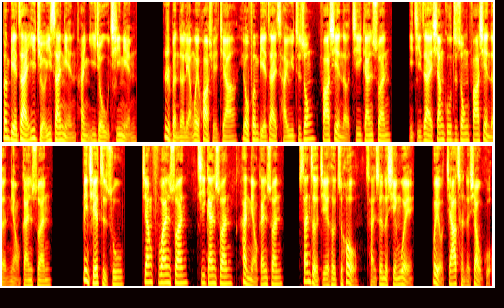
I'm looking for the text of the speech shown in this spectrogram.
分别在一九一三年和一九五七年，日本的两位化学家又分别在柴鱼之中发现了肌酐酸，以及在香菇之中发现了鸟苷酸，并且指出将脯氨酸、肌酐酸和鸟苷酸三者结合之后产生的鲜味会有加成的效果。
